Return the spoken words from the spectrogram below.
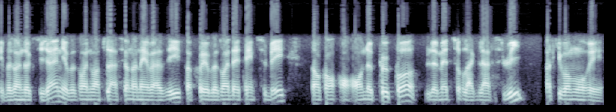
Il a besoin d'oxygène, il a besoin de ventilation non invasive, parfois il a besoin d'être intubé. Donc, on, on ne peut pas le mettre sur la glace, lui, parce qu'il va mourir.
